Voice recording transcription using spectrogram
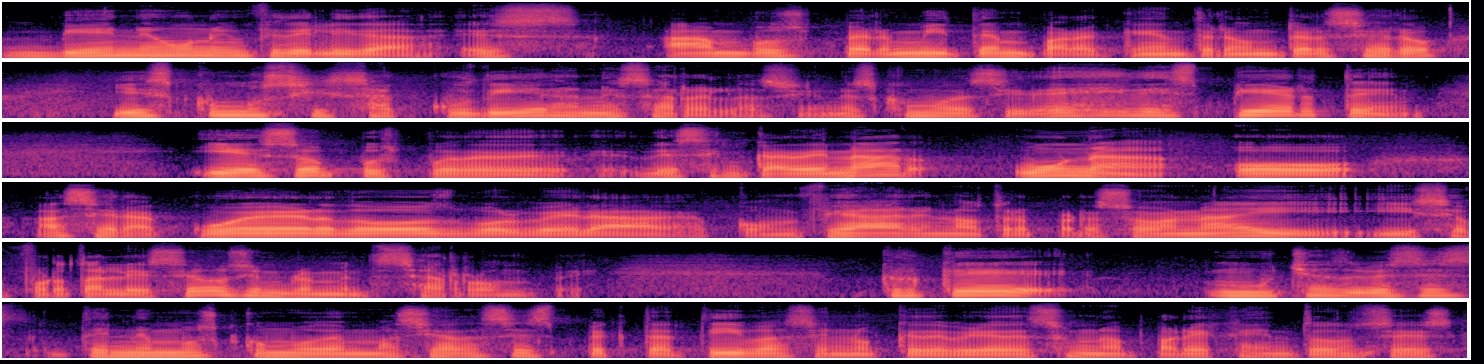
viene una infidelidad. Es, ambos permiten para que entre un tercero y es como si sacudieran esa relación. Es como decir, hey, despierten. Y eso pues puede desencadenar una o hacer acuerdos, volver a confiar en otra persona y, y se fortalece o simplemente se rompe. Creo que muchas veces tenemos como demasiadas expectativas en lo que debería de ser una pareja, entonces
